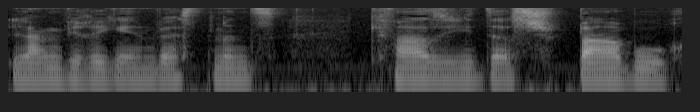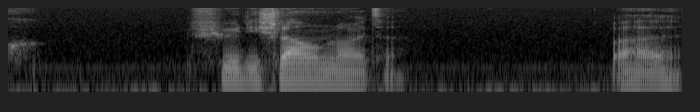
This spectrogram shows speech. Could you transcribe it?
langwierige Investments quasi das Sparbuch für die schlauen Leute. Weil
